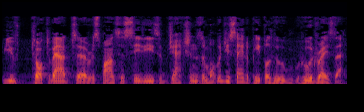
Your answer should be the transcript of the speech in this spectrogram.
you've talked about uh, responses to these objections. And what would you say to people who who would raise that?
